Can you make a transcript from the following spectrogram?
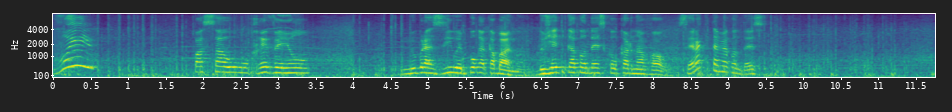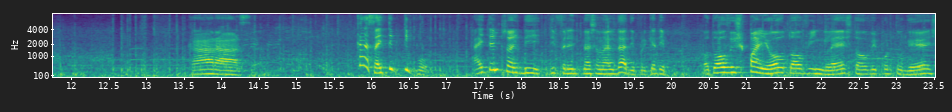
vou passar o Réveillon no Brasil, em Copacabana, do jeito que acontece com o Carnaval. Será que também acontece? Caraca. Cara, aí tem tipo. Aí tem pessoas de diferente nacionalidade, porque tipo. Ou tu ouve espanhol, tu ouve inglês, tu ouve português.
